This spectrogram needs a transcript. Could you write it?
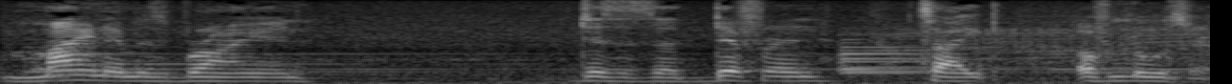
My name is Brian. This is a different type of loser.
